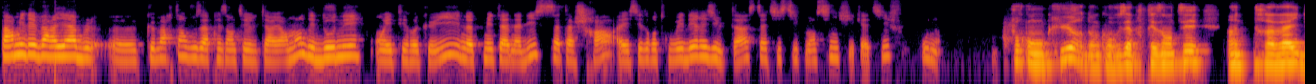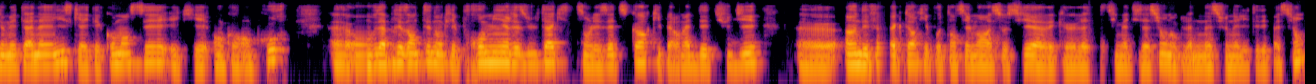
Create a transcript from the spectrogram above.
Parmi les variables euh, que Martin vous a présentées ultérieurement, des données ont été recueillies et notre méta-analyse s'attachera à essayer de retrouver des résultats statistiquement significatifs ou non. Pour conclure, donc on vous a présenté un travail de méta-analyse qui a été commencé et qui est encore en cours. Euh, on vous a présenté donc les premiers résultats qui sont les Z-scores qui permettent d'étudier un des facteurs qui est potentiellement associé avec la stigmatisation, donc la nationalité des patients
